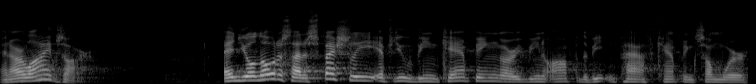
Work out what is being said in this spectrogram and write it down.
and our lives are. And you'll notice that, especially if you've been camping or you've been off the beaten path, camping somewhere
